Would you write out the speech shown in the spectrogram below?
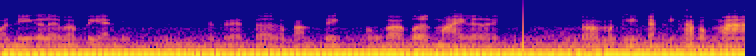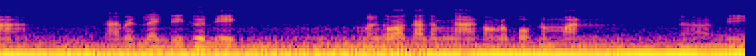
วันนี้ก็เลยมาเปลี่ยนเลกูเลเตอร์กับปั๊มติ๊ก ผมก็เบิกใหม่เลย ก็เมื่อกี้จากที่ขับออกมา กลายเป็นเร่งดีขึ้นอีก เหมือนกับว่าการทำงานของระบบน้ำมันดี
